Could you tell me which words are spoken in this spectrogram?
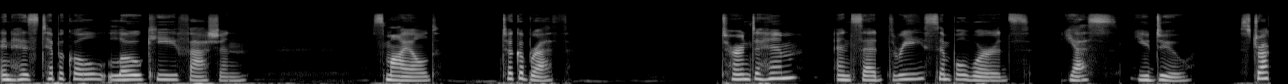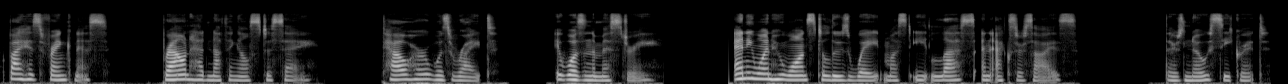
in his typical low key fashion, smiled, took a breath, turned to him, and said three simple words Yes, you do. Struck by his frankness, Brown had nothing else to say. Cowher was right. It wasn't a mystery. Anyone who wants to lose weight must eat less and exercise. There's no secret,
